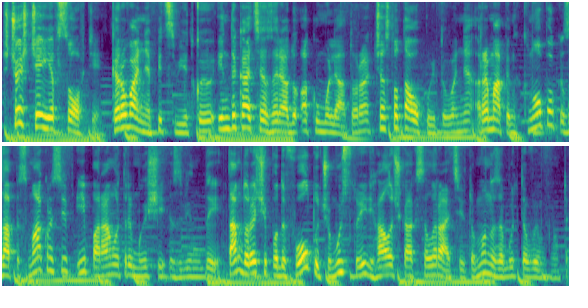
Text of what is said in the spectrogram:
Що ще є в софті? Керування підсвіткою, індикація заряду акумулятора, частота опитування, ремапінг кнопок, запис макросів і параметри миші з вінди. Там, до речі, по дефолту чомусь стоїть галочка акселерації, тому не забудьте вимкнути.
